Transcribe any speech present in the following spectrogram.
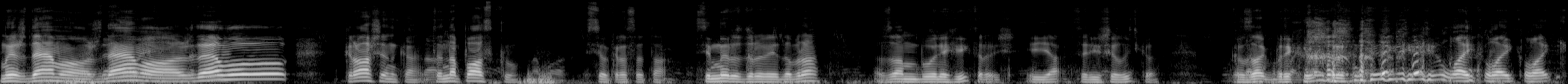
ми ждемо, ждемо, ждемо. Крашенка. Це на Пасху. На Пасху. Все, красота. Всім миру, здоров'я і добра. З вами був Олег Вікторович і я, Сергій Шелудько. Kazak bırakın. like like like.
